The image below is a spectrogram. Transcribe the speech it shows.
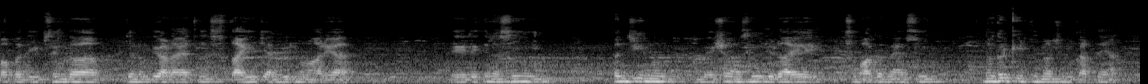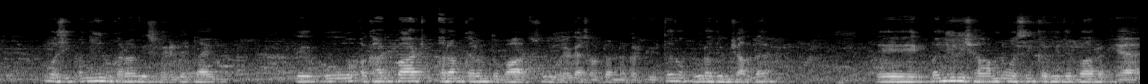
ਬਾਬਾ ਦੀਪ ਸਿੰਘ ਦਾ ਜਨਮ ਦਿਹਾੜਾ ਆਇਆ ਹੈ 27 ਜਨਵਰੀ ਨੂੰ ਆ ਰਿਹਾ ਤੇ ਲੇਕਿਨ ਅਸੀਂ ਪੰਜੀ ਨੂੰ ਹਮੇਸ਼ਾ ਅਸੀਂ ਜਿਹੜਾ ਇਹ ਸਮਾਗਮ ਹੈ, ਅਸੀਂ ਨਗਰ ਕੀਰਤਨ ਨਾਲ ਸ਼ੁਰੂ ਕਰਦੇ ਹਾਂ। ਉਹ ਅਸੀਂ ਪੰਜੀ ਨੂੰ ਕਰਾਂਗੇ ਸਵੇਰ ਦੇ ਟਾਈਮ ਤੇ ਉਹ ਅਖੰਡ ਪਾਠ ਆਰੰਭ ਕਰਨ ਤੋਂ ਬਾਅਦ ਸ਼ੁਰੂ ਹੋਏਗਾ ਸਾਡਾ ਨਗਰ ਕੀਰਤਨ ਉਹ ਪੂਰਾ ਦਿਨ ਚੱਲਦਾ ਹੈ। ਤੇ ਪੰਜੀ ਦੀ ਸ਼ਾਮ ਨੂੰ ਅਸੀਂ ਕਵੀ ਦਰਬਾਰ ਰੱਖਿਆ ਹੈ।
